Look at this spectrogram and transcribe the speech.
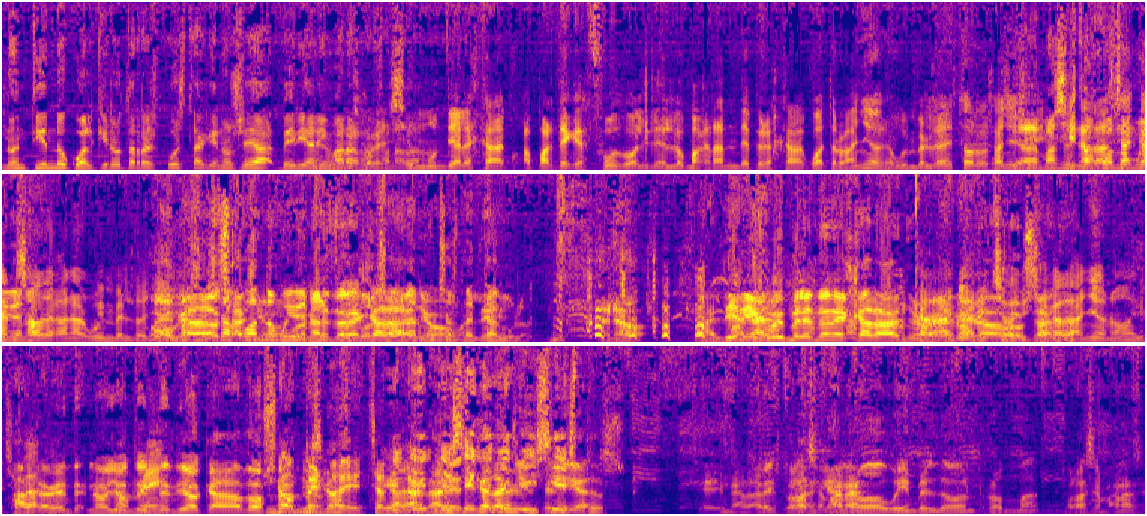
no entiendo cualquier otra respuesta que no sea ver y Pero animar a Rafa ver, si Nadal. un mundial es cada. Aparte que es fútbol y es lo más grande, pero es cada cuatro años. El Wimbledon es todos los años. Sí, Y- además y si está Nadal se ha cansado de ganar Wimbledon. Ya, Además está jugando muy bien al Wimbledon es fútbol, cada año, mucho espectáculo. No, no, Maldini y Wimbledon es cada año. Cada ¿eh? año No, no, dicho, dicho cada años. año, ¿no? Ah, no, yo No, te he hombre. entendido cada dos No, años. hombre, no he dicho cada año. es cada años 15 días. Sí, Nadal es toda la semana. Garros, Wimbledon, Roma. Todas las semanas.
